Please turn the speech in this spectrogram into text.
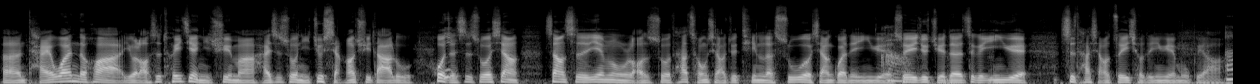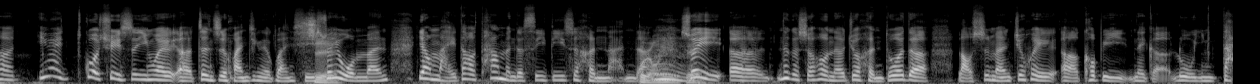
呃，台湾的话，有老师推荐你去吗？还是说你就想要去大陆？或者是说，像上次叶梦如老师说，他从小就听了苏俄相关的音乐，所以就觉得这个音乐是他想要追求的音乐目标。呃，因为过去是因为呃政治环境的关系，所以我们要买到他们的 CD 是很难的，不容易。所以呃那个时候呢，就很多的老师们就会呃 copy 那个录音带，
